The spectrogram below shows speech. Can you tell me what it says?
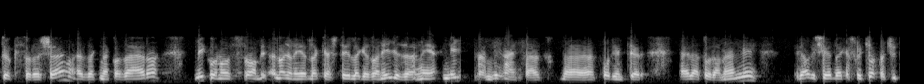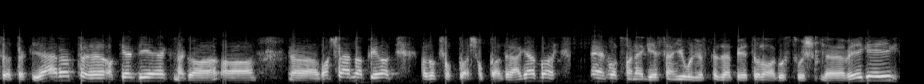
többszöröse ezeknek az ára. Mikonos, nagyon érdekes tényleg, ez a 4000 néhány száz forintért el lehet oda menni. Ugye az is érdekes, hogy csak a csütörtöki járat, a keddiek, meg a, a, a vasárnapiak, azok sokkal-sokkal drágábbak. Ez ott van egészen július közepétől augusztus végéig.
